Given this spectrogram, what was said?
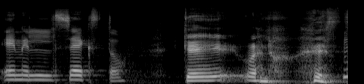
en el sexto. Que, bueno, este...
